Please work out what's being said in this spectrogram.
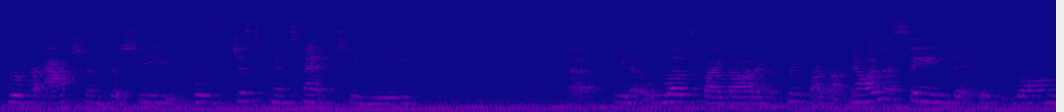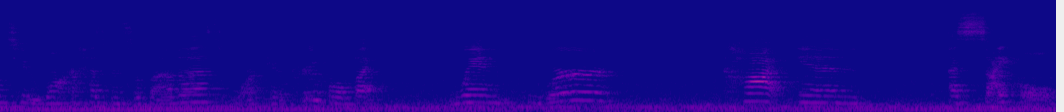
through her actions, but she was just content to be uh, you know, loved by God and approved by God. Now, I'm not saying that it's wrong to want our husbands to love us or get approval, but when we're caught in a cycle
